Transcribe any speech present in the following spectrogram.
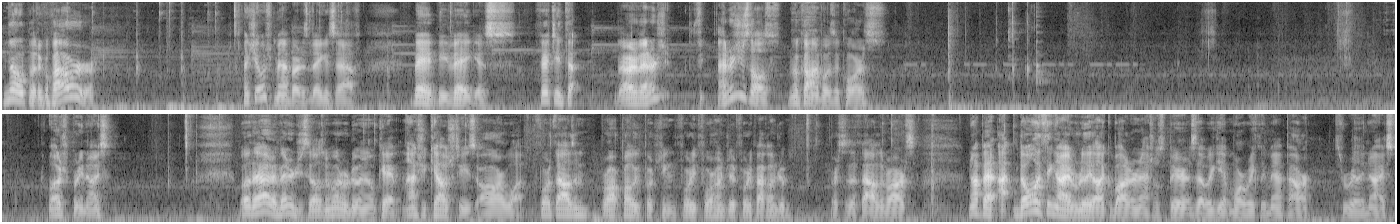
No political power. Actually, how much manpower does Vegas have? Baby, Vegas. 15,000. Out of energy? Energy cells. No convoys, of course. Well, that's pretty nice. Well, they're out of energy cells. No wonder we're doing okay. Actually, casualties are what? 4,000? Probably pushing 4,400, 4,500 versus 1,000 bars. Not bad. I, the only thing I really like about our National Spirit is that we get more weekly manpower. It's really nice.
